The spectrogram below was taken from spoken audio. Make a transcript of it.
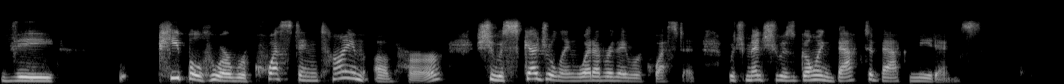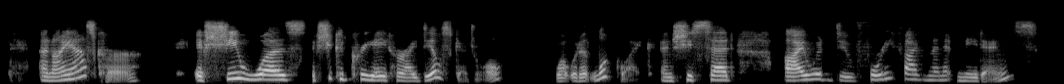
the people who are requesting time of her, she was scheduling whatever they requested, which meant she was going back to back meetings. And I asked her if she was, if she could create her ideal schedule, what would it look like? And she said, I would do 45 minute meetings.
